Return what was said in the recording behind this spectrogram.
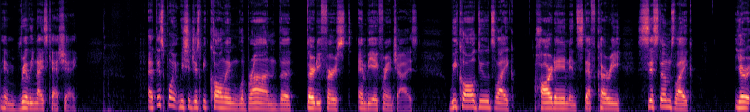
him really nice cachet at this point, we should just be calling LeBron the 31st NBA franchise. We call dudes like Harden and Steph Curry systems like you're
